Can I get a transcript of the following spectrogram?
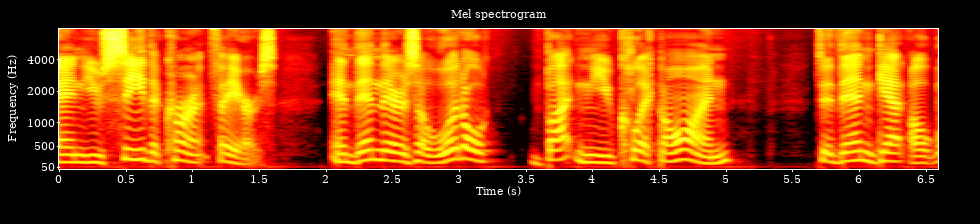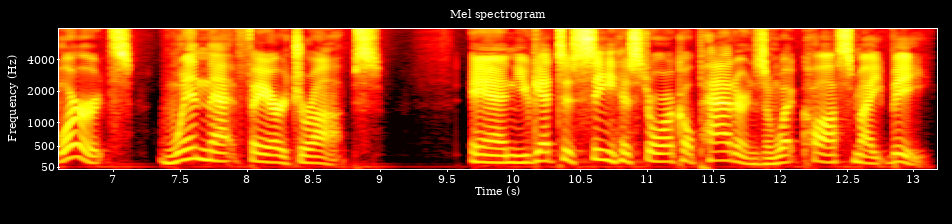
and you see the current fares. And then there's a little button you click on to then get alerts when that fare drops. And you get to see historical patterns and what costs might be.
